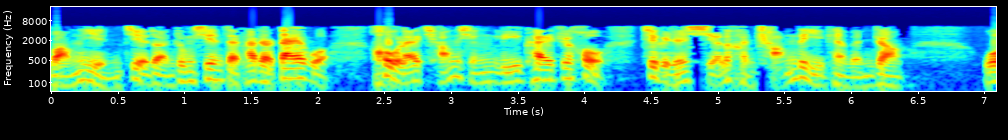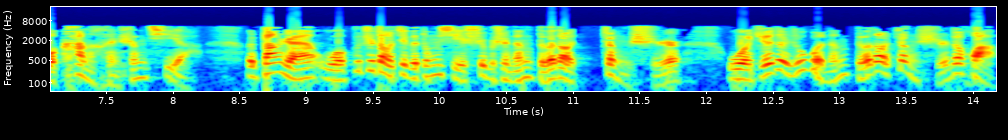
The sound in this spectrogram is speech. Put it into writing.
网瘾戒断中心，在他这儿待过，后来强行离开之后，这个人写了很长的一篇文章，我看了很生气啊。当然，我不知道这个东西是不是能得到证实。我觉得如果能得到证实的话，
